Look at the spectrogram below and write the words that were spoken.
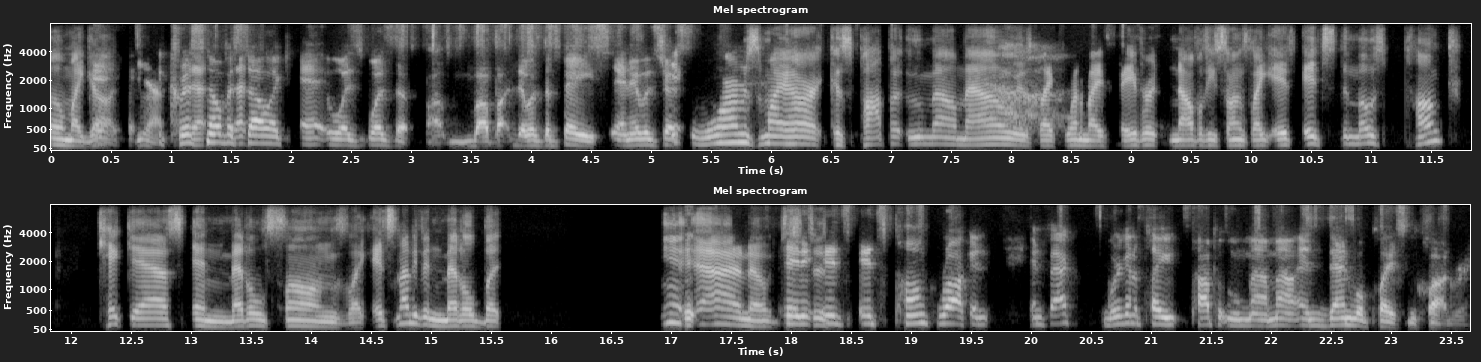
Oh my god! Yeah, Chris that- that- Novoselic eh, was was the there was the bass, and it was it just warms my heart because Papa Oom Mow Mow is like one of my favorite novelty songs. Like it's it's the most punk, kick ass, and metal songs. Like it's not even metal, but yeah, It- I don't know. it, just- it's it's punk rock, and in fact, we're gonna play Papa Oom Mow Mow, and then we'll play some Claude Rains.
